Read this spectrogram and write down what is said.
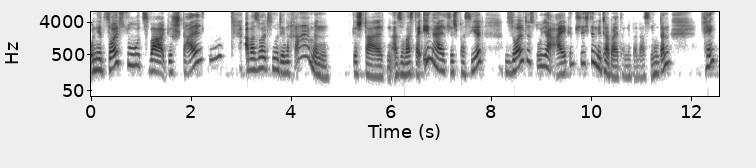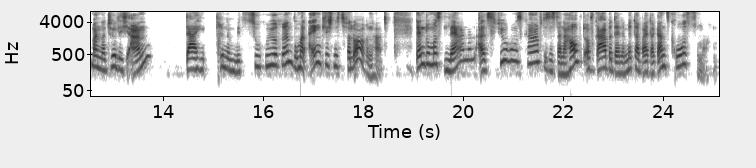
Und jetzt sollst du zwar gestalten, aber sollst nur den Rahmen gestalten. Also was da inhaltlich passiert, solltest du ja eigentlich den Mitarbeitern überlassen. Und dann fängt man natürlich an, da drinnen mitzurühren, wo man eigentlich nichts verloren hat. Denn du musst lernen, als Führungskraft, es ist deine Hauptaufgabe, deine Mitarbeiter ganz groß zu machen.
